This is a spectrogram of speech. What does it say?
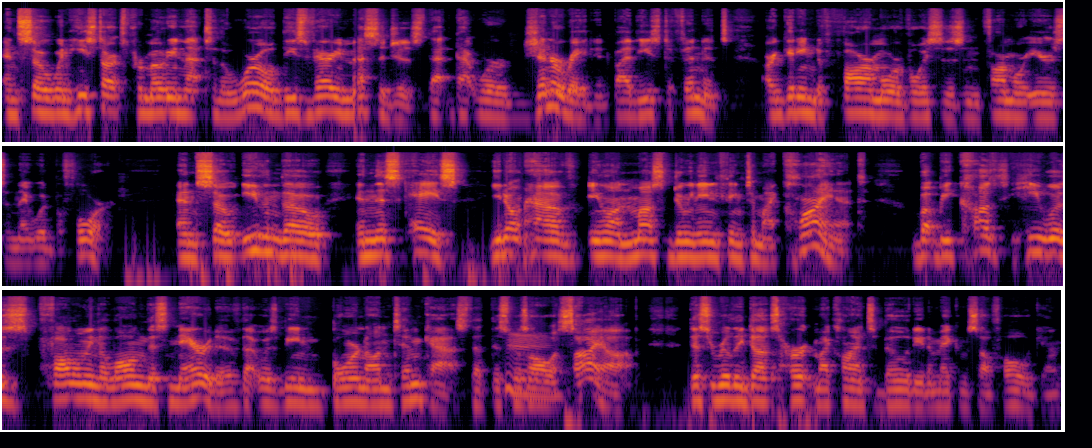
And so when he starts promoting that to the world, these very messages that that were generated by these defendants are getting to far more voices and far more ears than they would before. And so, even though in this case, you don't have Elon Musk doing anything to my client, but because he was following along this narrative that was being born on Timcast, that this was Hmm. all a psyop, this really does hurt my client's ability to make himself whole again.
